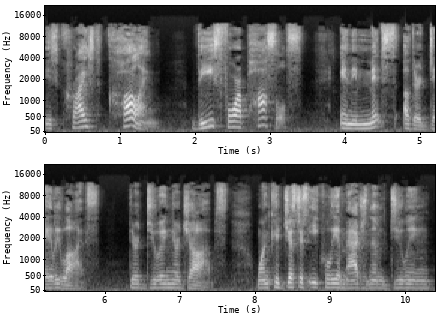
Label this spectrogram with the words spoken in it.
is Christ calling these four apostles in the midst of their daily lives. They're doing their jobs. One could just as equally imagine them doing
